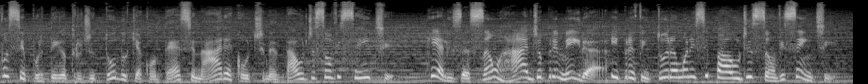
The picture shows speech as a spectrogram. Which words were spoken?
Você por dentro de tudo o que acontece na área continental de São Vicente. Realização Rádio Primeira e Prefeitura Municipal de São Vicente.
